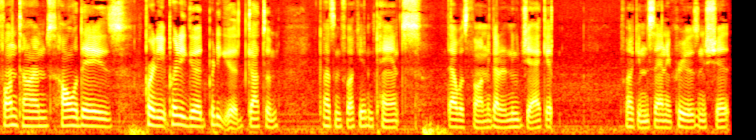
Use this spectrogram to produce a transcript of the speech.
fun times, holidays, pretty pretty good, pretty good. Got some got some fucking pants. That was fun. I got a new jacket. Fucking Santa Cruz and shit.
